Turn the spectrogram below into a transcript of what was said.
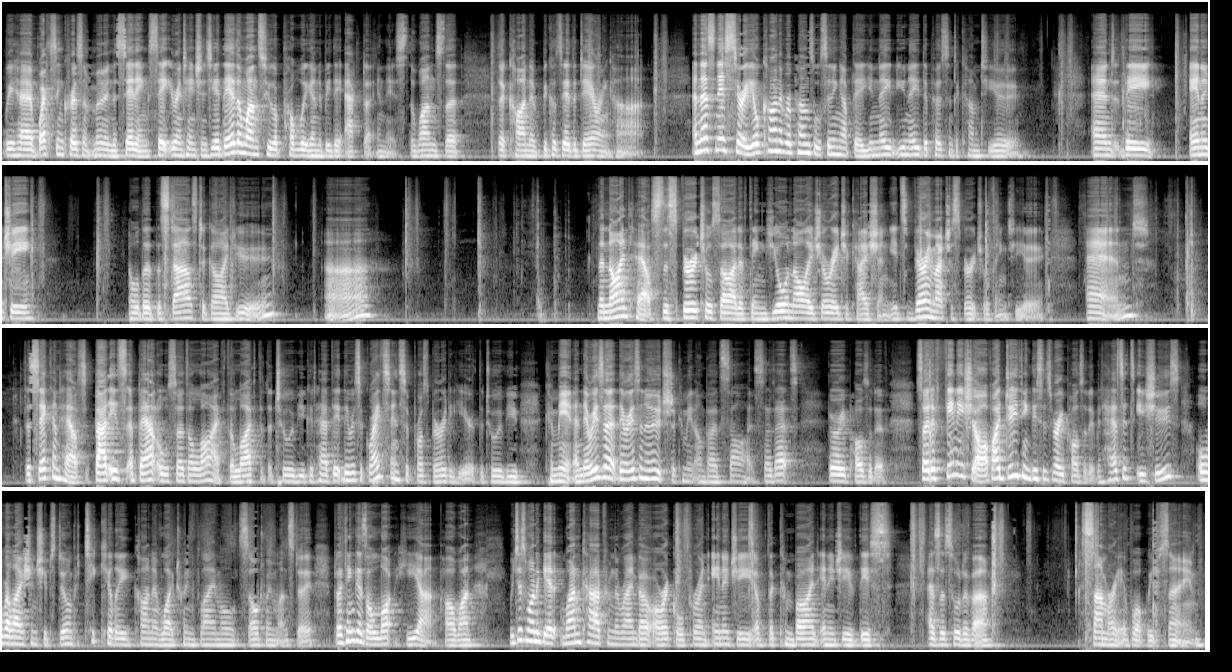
we have waxing crescent moon, the setting, set your intentions. Yeah, they're the ones who are probably going to be the actor in this, the ones that, that kind of, because they're the daring heart. And that's necessary. You're kind of Rapunzel sitting up there. You need, you need the person to come to you. And the energy or the, the stars to guide you are the ninth house, the spiritual side of things, your knowledge, your education. It's very much a spiritual thing to you. And the second house, but it's about also the life, the life that the two of you could have. There, there is a great sense of prosperity here if the two of you commit. And there is a there is an urge to commit on both sides. So that's very positive. So to finish off, I do think this is very positive. It has its issues. All relationships do, and particularly kind of like twin flame or soul twin ones do. But I think there's a lot here, pile one. We just want to get one card from the Rainbow Oracle for an energy of the combined energy of this as a sort of a summary of what we've seen.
